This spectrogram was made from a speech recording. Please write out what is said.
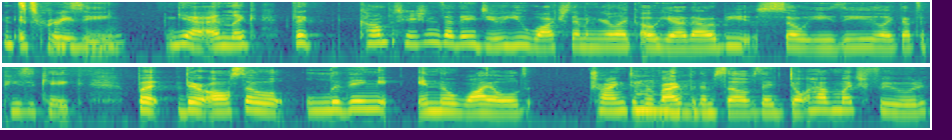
it's, crazy. Yeah, and like the competitions that they do, you watch them and you're like, oh yeah, that would be so easy. Like that's a piece of cake. But they're also living in the wild, trying to provide for mm-hmm. themselves. They don't have much food.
